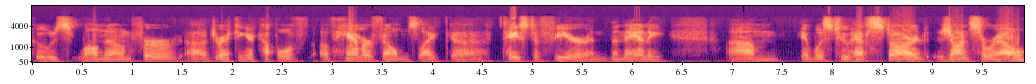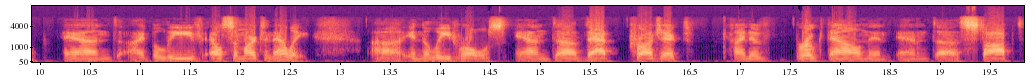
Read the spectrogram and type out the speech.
who's well known for uh, directing a couple of, of Hammer films like uh, Taste of Fear and The Nanny. Um, it was to have starred Jean Sorel and I believe Elsa Martinelli uh, in the lead roles. And uh, that project kind of broke down and, and uh, stopped,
